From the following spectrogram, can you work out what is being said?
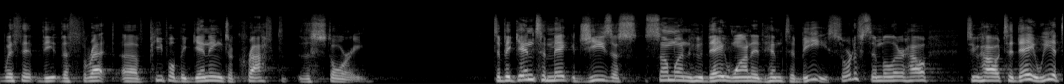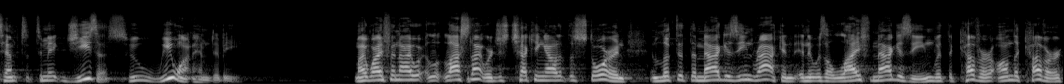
with it the, the threat of people beginning to craft the story, to begin to make Jesus someone who they wanted him to be, sort of similar how, to how today we attempt to make Jesus who we want him to be. My wife and I, last night, were just checking out at the store and, and looked at the magazine rack, and, and it was a Life magazine with the cover, on the cover,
